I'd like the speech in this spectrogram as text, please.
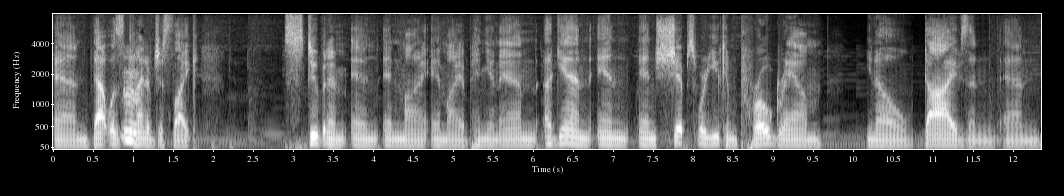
And that was Mm. kind of just like stupid in, in in my in my opinion and again in in ships where you can program you know dives and and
